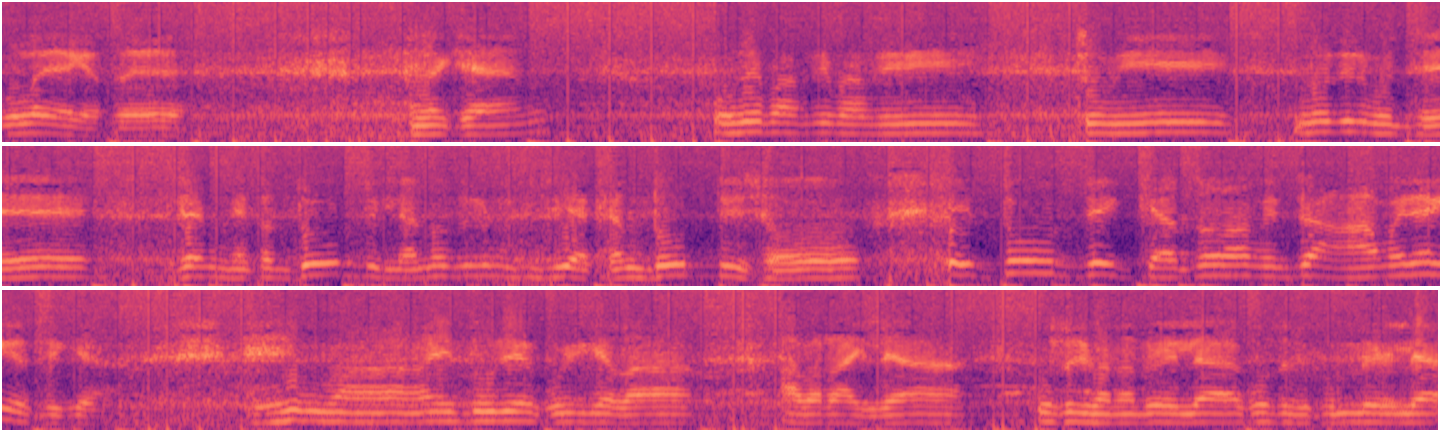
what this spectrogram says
গুলাই গেছে। দেখেন ওরে বাবরি বাবরি তুমি নদীর মধ্যে যেমনি একটা দৌড় দিলা, নদীর মধ্যে এখন দৌড় দিছ, এই দৌড় দেখা তো আমি তো আমেরা গেছি গা হে মা, এই গেলা? আবার আইলা, কুচুরি বানা রইলা কুচুরি ফুল রইলা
